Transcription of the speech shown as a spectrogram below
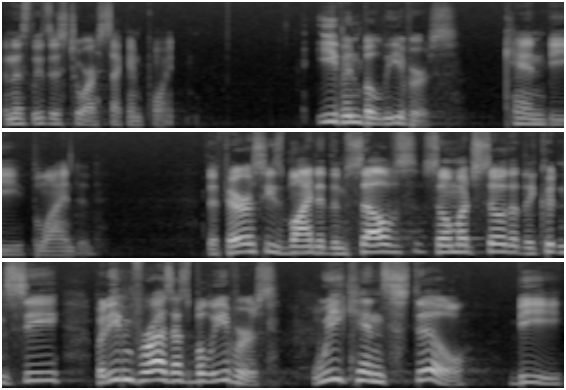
And this leads us to our second point. Even believers can be blinded. The Pharisees blinded themselves so much so that they couldn't see, but even for us as believers, we can still be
